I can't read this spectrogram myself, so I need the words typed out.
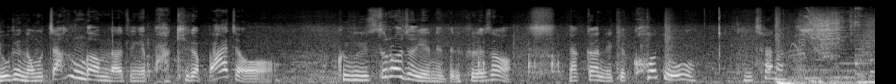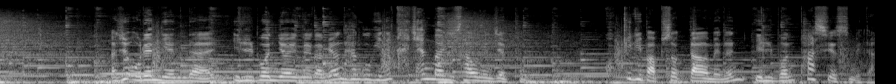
요게 너무 작은가 하면 나중에 바퀴가 빠져 그리고 이 쓰러져 얘네들이 그래서 약간 이렇게 커도 괜찮아 아주 오랜 옛날 일본 여행을 가면 한국인이 가장 많이 사오는 제품 코끼리 밥솥 다음에는 일본 파스였습니다.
